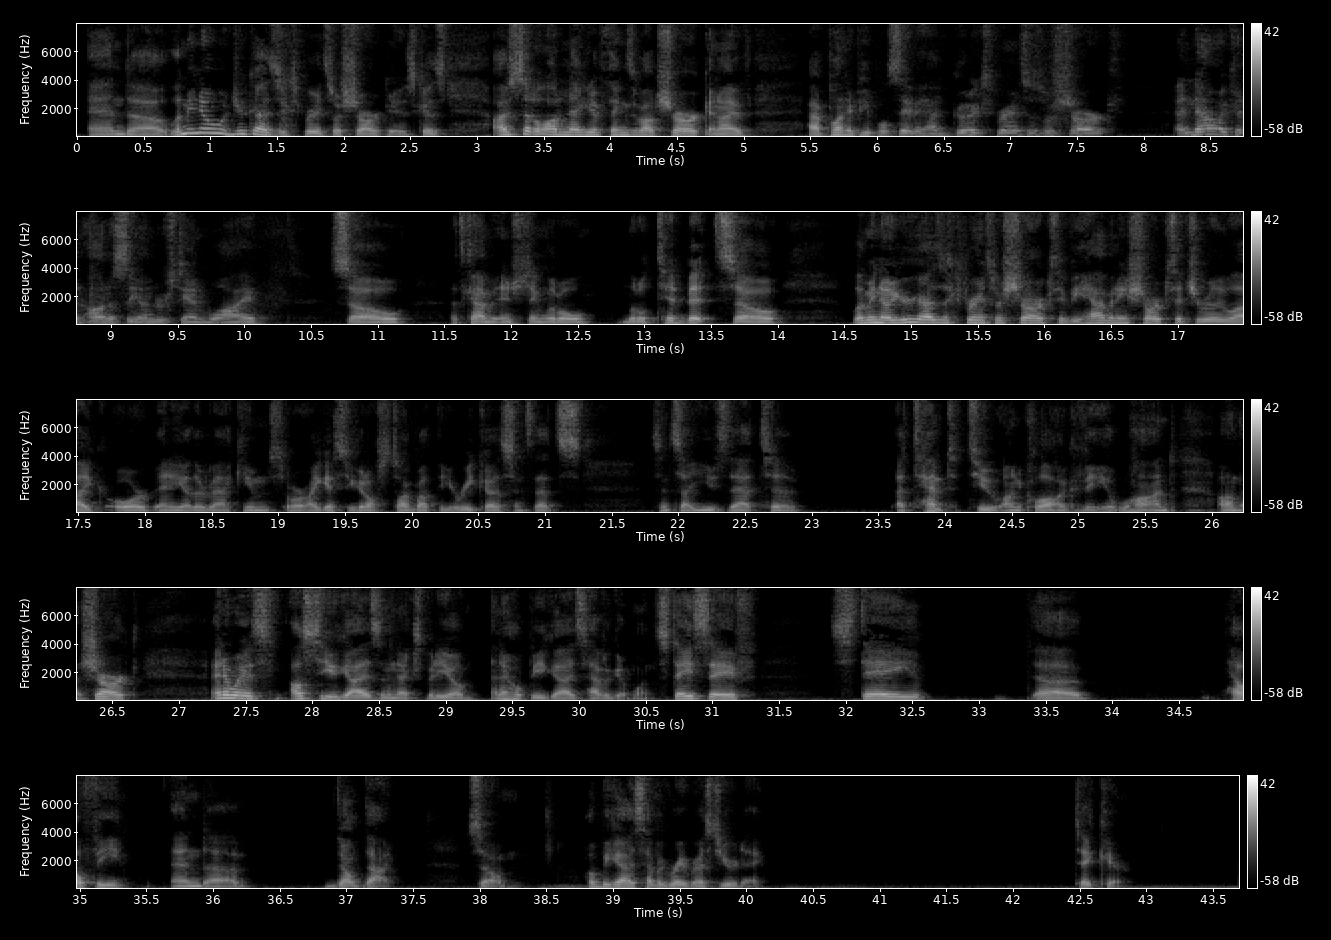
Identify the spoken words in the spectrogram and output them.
And uh, let me know what your guys' experience with Shark is, because I've said a lot of negative things about Shark, and I've had plenty of people say they had good experiences with Shark, and now I can honestly understand why. So that's kind of an interesting little little tidbit. So let me know your guys' experience with sharks. If you have any sharks that you really like, or any other vacuums, or I guess you could also talk about the Eureka, since that's since I use that to attempt to unclog the wand on the shark. Anyways, I'll see you guys in the next video, and I hope you guys have a good one. Stay safe, stay uh, healthy, and uh, don't die. So, hope you guys have a great rest of your day. Take care.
